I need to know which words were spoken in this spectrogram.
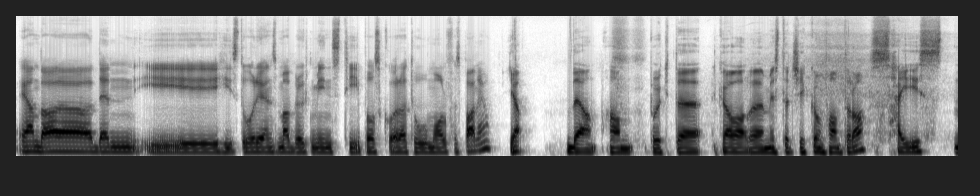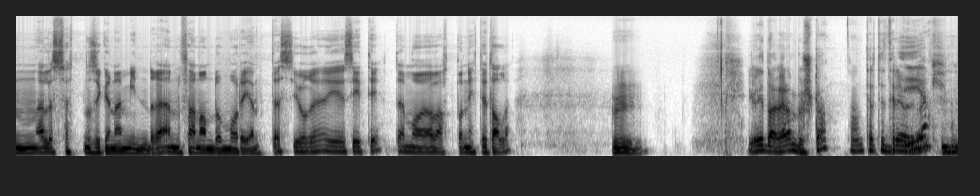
Er han da den i historien som har brukt minst tid på å skåre to mål for Spania? Ja, det er han. Han brukte hva var det Mr. Chico fram til da? 16 eller 17 sekunder mindre enn Fernando Morientes gjorde i sin tid. Det må jo ha vært på 90-tallet. Jo, I dag har han bursdag. Han er 33 år i Ja, dag.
